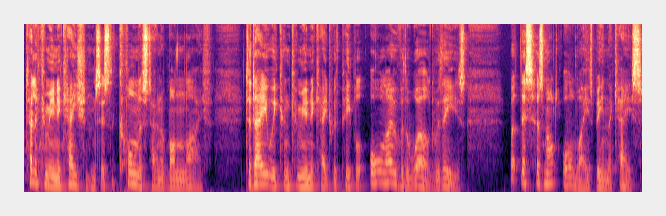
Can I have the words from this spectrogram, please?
Telecommunications is the cornerstone of modern life. Today we can communicate with people all over the world with ease, but this has not always been the case.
